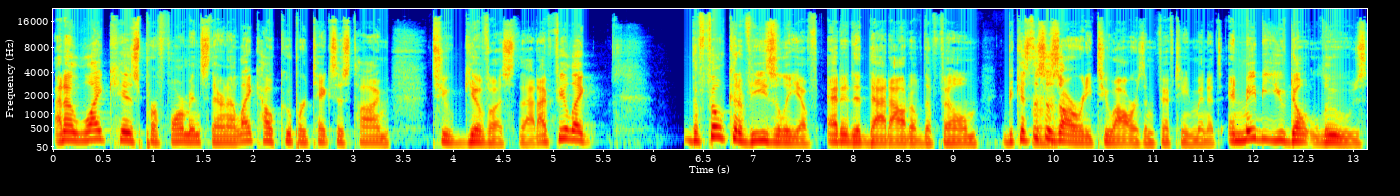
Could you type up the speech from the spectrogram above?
And I like his performance there. And I like how Cooper takes his time to give us that. I feel like the film could have easily have edited that out of the film because this hmm. is already two hours and 15 minutes and maybe you don't lose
